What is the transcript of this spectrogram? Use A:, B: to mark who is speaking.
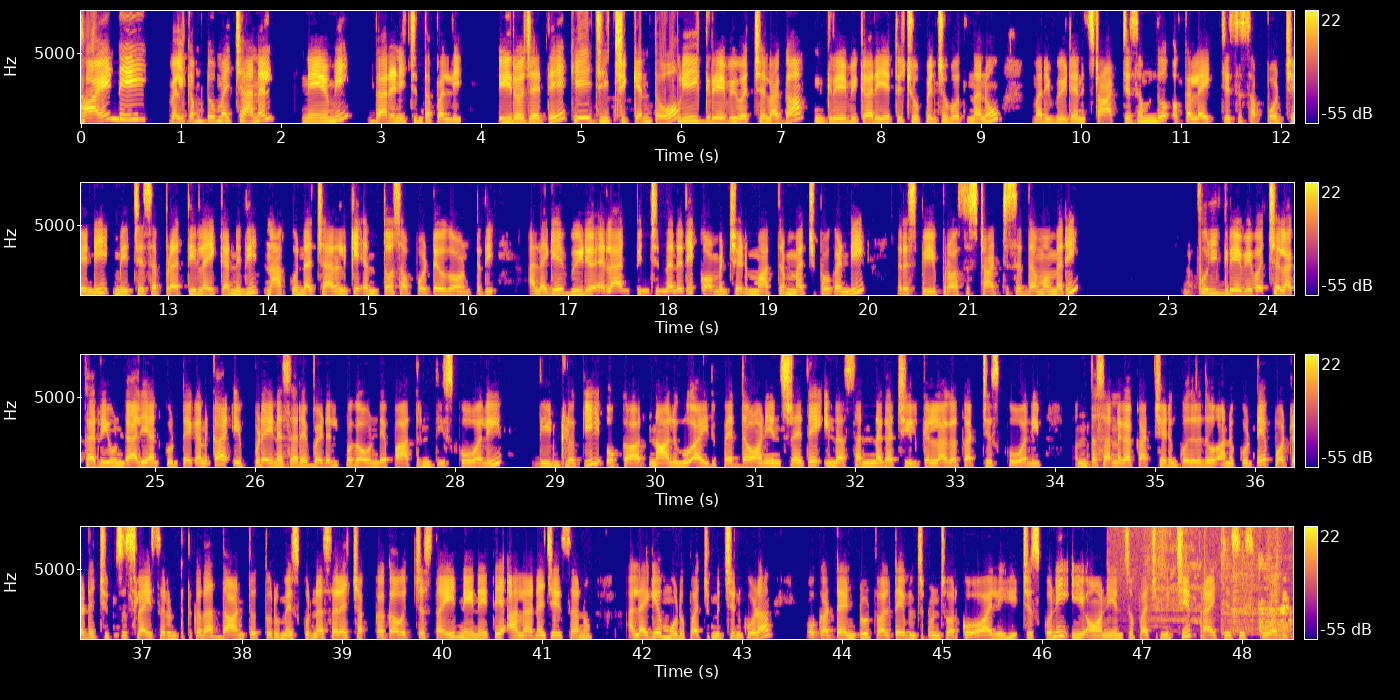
A: Hi అండి. Welcome to my channel. నేను మీ ధరణి చింతపల్లి. ఈ రోజైతే కేజీ చికెన్తో ఫుల్ గ్రేవీ వచ్చేలాగా గ్రేవీ కర్రీ అయితే చూపించబోతున్నాను. మరి వీడియోని స్టార్ట్ చేసే ముందు ఒక లైక్ చేసి సపోర్ట్ చేయండి. మీరు చేసే ప్రతి లైక్ అనేది నాకు నా ఛానల్కి ఎంతో సపోర్టివ్గా ఉంటుంది. అలాగే వీడియో ఎలా అనిపించింది అనేది కామెంట్ చేయడం మాత్రం మర్చిపోకండి. రెసిపీ ప్రాసెస్ స్టార్ట్ చేసేద్దామా మరి? ఫుల్ గ్రేవీ వచ్చేలా కర్రీ ఉండాలి అనుకుంటే కనుక ఎప్పుడైనా సరే వెడల్పుగా ఉండే పాత్రను తీసుకోవాలి. దీంట్లోకి ఒక నాలుగు ఐదు పెద్ద ఆనియన్స్ అయితే ఇలా సన్నగా చీలికల్లాగా కట్ చేసుకోవాలి. అంత సన్నగా కట్ చేయడం కుదరదు అనుకుంటే పొటాటో చిప్స్ స్లైసర్ ఉంటుంది కదా దాంతో తురిమేసుకున్నా సరే చక్కగా వచ్చేస్తాయి. నేనైతే అలానే చేశాను. అలాగే మూడు పచ్చిమిర్చిని కూడా ఒక ten to twelve tablespoons వరకు ఆయిల్ హీట్ చేసుకొని ఈ ఆనియన్స్ పచ్చిమిర్చి ఫ్రై చేసేసుకోవాలి.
